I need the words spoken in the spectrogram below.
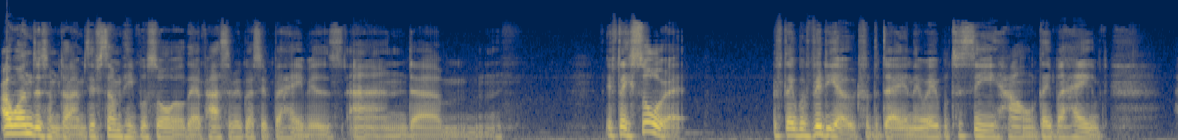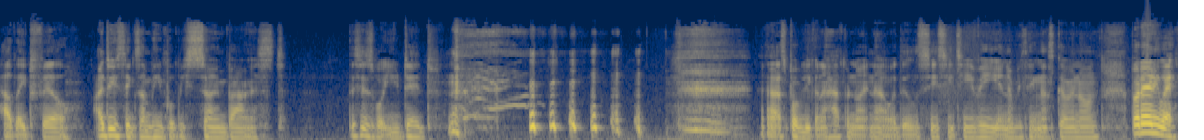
I wonder sometimes if some people saw all their passive aggressive behaviors and um, if they saw it, if they were videoed for the day and they were able to see how they behaved, how they'd feel. I do think some people would be so embarrassed. This is what you did. that's probably going to happen right now with all the CCTV and everything that's going on. But anyway,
